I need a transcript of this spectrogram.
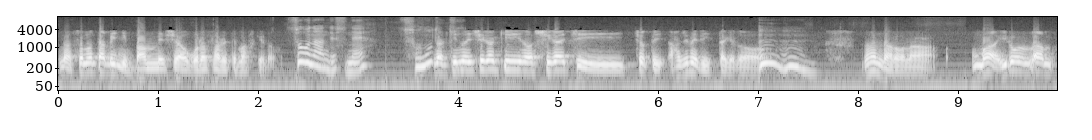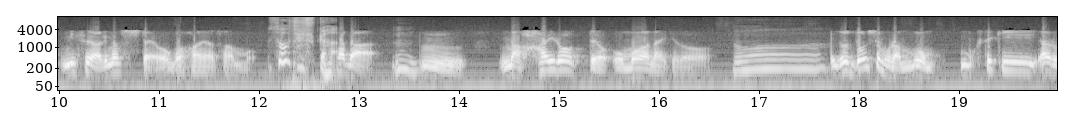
まあ、その度に晩飯はおごらされてますけど、そうなんですね、その昨日石垣の市街地、ちょっと初めて行ったけど、うんうん、なんだろうな。まあ、いろんな店ありましたよ、ご飯屋さんも。そうですか。ただ、うん、うん、まあ、入ろうって思わないけど、どどうしてもほら、もう目的ある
